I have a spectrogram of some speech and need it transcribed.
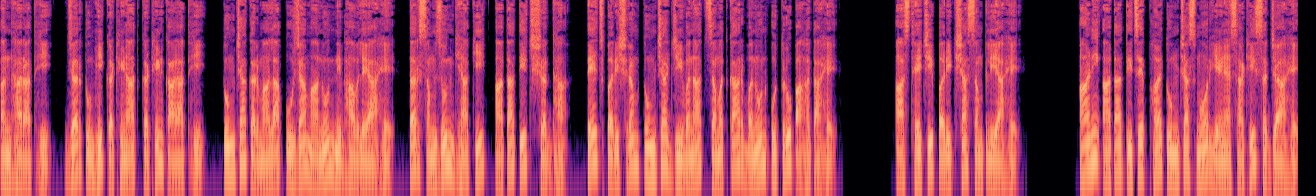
अंधारातही जर तुम्ही कठीणात कठीण काळातही तुमच्या कर्माला पूजा मानून निभावले आहे तर समजून घ्या की आता तीच श्रद्धा तेच परिश्रम तुमच्या जीवनात चमत्कार बनून उतरू पाहत आहे. आस्थेची परीक्षा संपली आहे. आणि आता तिचे फळ तुमच्यासमोर येण्यासाठी सज्ज आहे.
